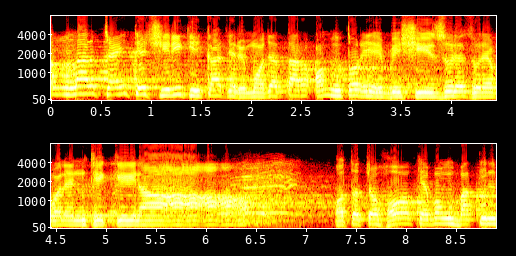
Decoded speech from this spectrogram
আল্লাহর চাইতে শিরিকি কাজের মজা তার অন্তরে বেশি জোরে জোরে বলেন, ঠিক কিনা? অথচ হক এবং বাতিল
